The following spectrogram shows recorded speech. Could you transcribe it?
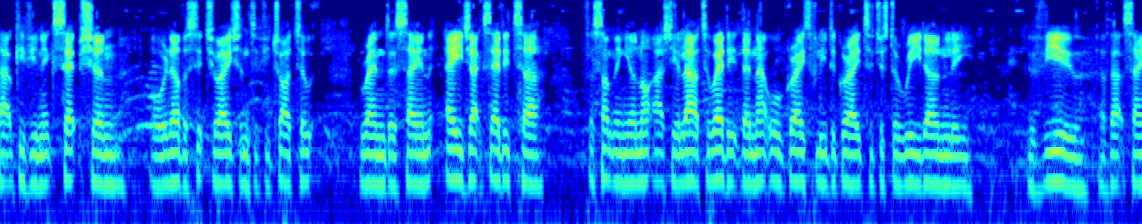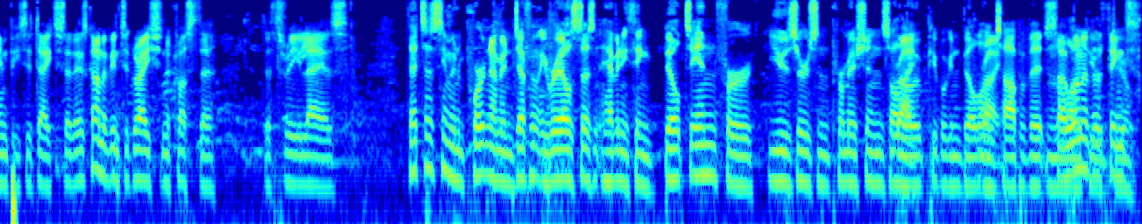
that will give you an exception. Or in other situations, if you try to render, say, an Ajax editor for something you're not actually allowed to edit, then that will gracefully degrade to just a read-only view of that same piece of data. So there's kind of integration across the, the three layers. That does seem important. I mean, definitely Rails doesn't have anything built in for users and permissions, although Right. people can build on top of it. And So one of the people do. things,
